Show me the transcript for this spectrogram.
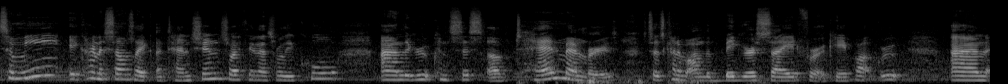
to me it kind of sounds like attention so I think that's really cool and the group consists of 10 members so it's kind of on the bigger side for a K-pop group and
